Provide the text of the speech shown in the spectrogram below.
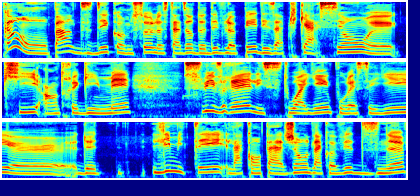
quand on parle d'idées comme ça, c'est-à-dire de développer des applications euh, qui, entre guillemets, suivraient les citoyens pour essayer euh, de limiter la contagion de la COVID-19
